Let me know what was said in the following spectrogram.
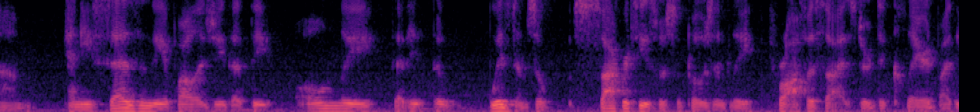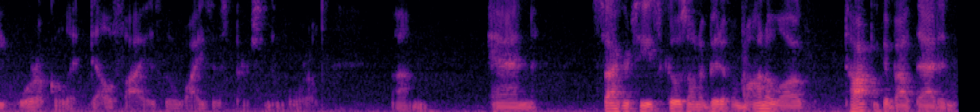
Um, and he says in the apology that the only that he, the wisdom. So Socrates was supposedly prophesized or declared by the oracle at Delphi as the wisest person in the world. Um, and Socrates goes on a bit of a monologue talking about that and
